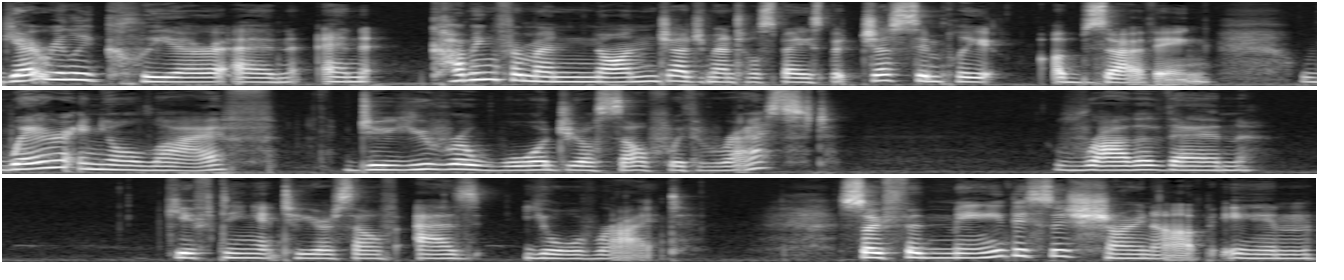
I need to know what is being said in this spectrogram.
get really clear and and coming from a non-judgmental space but just simply observing where in your life do you reward yourself with rest rather than gifting it to yourself as your right. So for me this has shown up in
